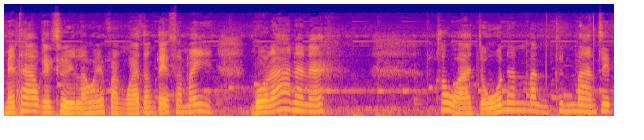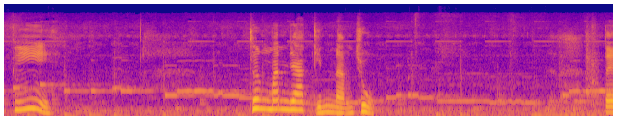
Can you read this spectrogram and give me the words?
แม่เท่าแกเคยเล่าให้ฟังว่าตั้งแต่สมัยโบราณนะนะ เขาว่าโจรนั้นมันขึ้นบ้านเศรษฐีซึ่งมันอยากกินน้ำชุบ แต่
